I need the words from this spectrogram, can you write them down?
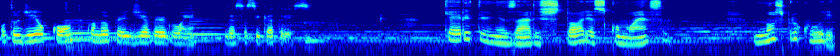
Outro dia eu conto quando eu perdi a vergonha dessa cicatriz. Quer eternizar histórias como essa? Nos procure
